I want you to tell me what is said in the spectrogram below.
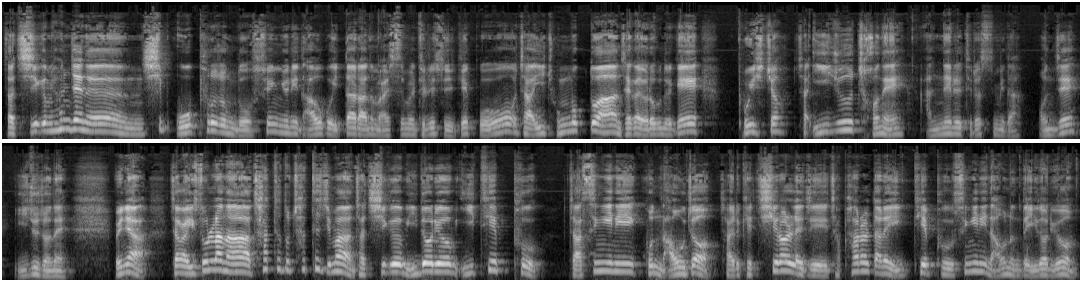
자, 지금 현재는 15% 정도 수익률이 나오고 있다라는 말씀을 드릴 수 있겠고, 자, 이 종목 또한 제가 여러분들에게 보이시죠? 자, 2주 전에 안내를 드렸습니다. 언제? 2주 전에. 왜냐? 제가 이 솔라나 차트도 차트지만, 자, 지금 이더리움 ETF, 자, 승인이 곧 나오죠? 자, 이렇게 7월 내지, 자, 8월 달에 ETF 승인이 나오는데, 이더리움.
